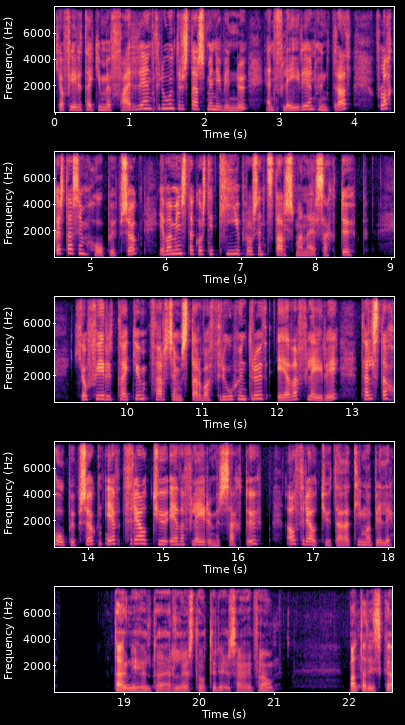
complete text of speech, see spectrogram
Hjá fyrirtækjum með færri en 300 starfsmenn í vinnu en fleiri en 100 flokkast það sem hópuppsögn ef að minnstakosti 10% starfsmanna er sagt upp. Hjá fyrirtækjum þar sem starfa 300 eða fleiri telsta hópuppsögn ef 30 eða fleirum er sagt upp á 30 daga tímabili. Dagni Hulda Erlendstóttir sagði frá. Bandaríska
